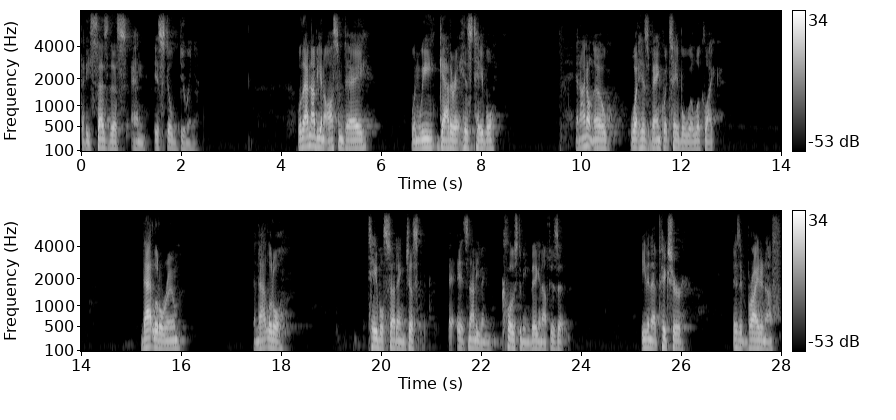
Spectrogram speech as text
that he says this and is still doing it. Will that not be an awesome day when we gather at his table? And I don't know what his banquet table will look like. That little room and that little table setting just it's not even close to being big enough, is it? Even that picture isn't bright enough.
